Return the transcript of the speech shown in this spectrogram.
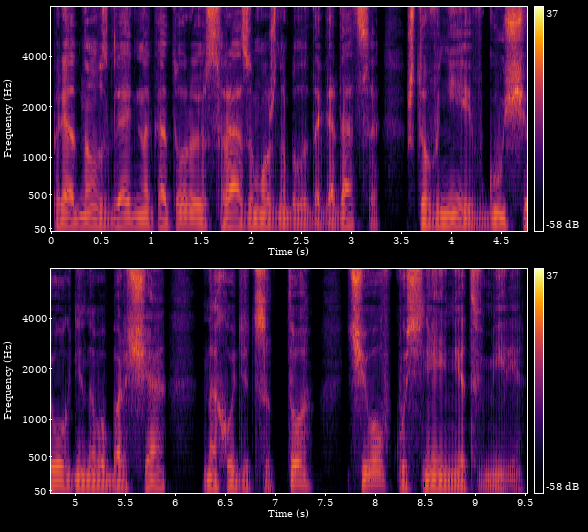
при одном взгляде на которую сразу можно было догадаться, что в ней, в гуще огненного борща, находится то, чего вкуснее нет в мире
